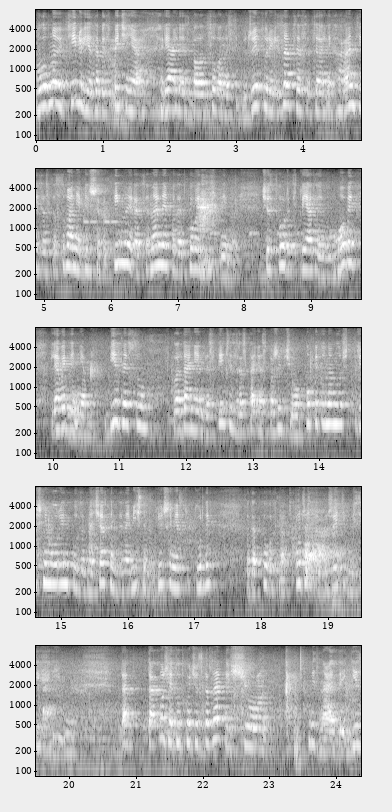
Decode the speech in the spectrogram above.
Головною ціллю є забезпечення реальної збалансованості бюджету, реалізація соціальних гарантій, застосування більш ефективної раціональної податкової системи, що створить сприятливі умови для ведення бізнесу, вкладання інвестицій, зростання споживчого попиту на внутрішньому ринку з одночасним динамічним збільшенням структурних податкових надходжень до бюджетів усіх рівнів. Так, також я тут хочу сказати, що ви знаєте, із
